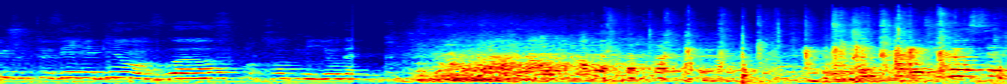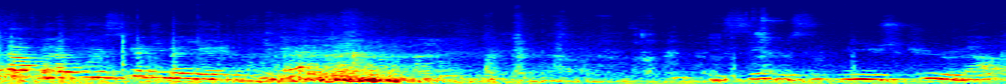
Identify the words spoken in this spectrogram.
Et je te verrai bien en voix off pour 30 millions d'amis. Je crois que tu as cet art de la poésie animalière. De cette minuscule larve,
